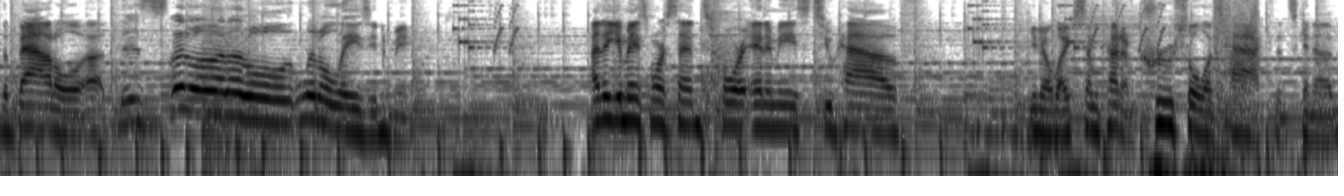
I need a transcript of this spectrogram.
the battle uh, is a little, little, little lazy to me. I think it makes more sense for enemies to have, you know, like some kind of crucial attack that's gonna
